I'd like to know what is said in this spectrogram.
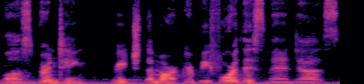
While sprinting, reach the marker before this man does.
